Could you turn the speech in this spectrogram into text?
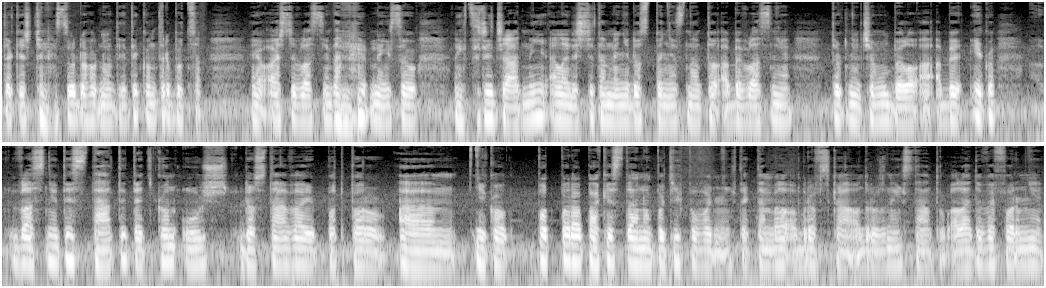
tak ještě nejsou dohodnuty ty kontribuce. Jo, a ještě vlastně tam nejsou, nechci říct žádný, ale ještě tam není dost peněz na to, aby vlastně to k něčemu bylo a aby jako vlastně ty státy teďkon už dostávají podporu. Um, jako podpora Pakistánu po těch povodních, tak tam byla obrovská od různých států, ale je to ve formě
